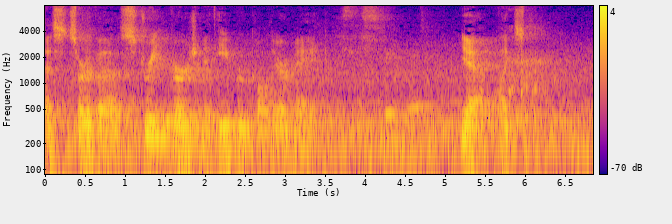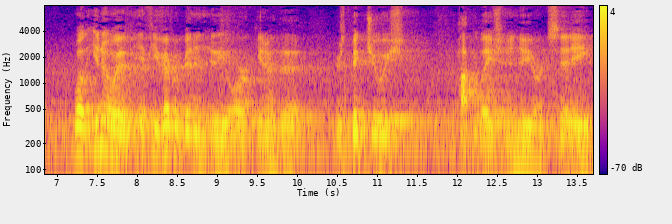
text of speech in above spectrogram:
a, a sort of a street version of Hebrew called Aramaic. Yeah, like, well, you know, if, if you've ever been in New York, you know, the, there's big Jewish population in New York City,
